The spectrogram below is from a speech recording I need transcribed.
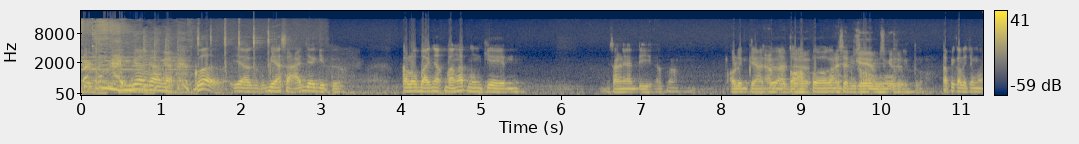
Enggak enggak enggak gue ya biasa aja gitu kalau banyak banget mungkin misalnya di apa olimpiade Olimpiade, atau apa kan Asian seru Games gitu. tapi kalau cuma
